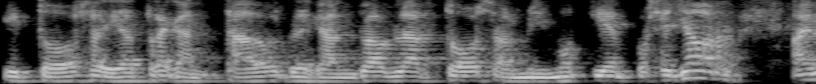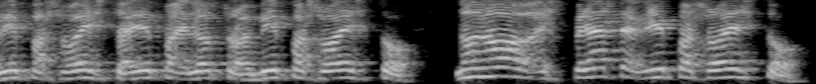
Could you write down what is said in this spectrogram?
y todos ahí atragantados, bregando a hablar todos al mismo tiempo. Señor, a mí me pasó esto, a mí me pasó el otro, a mí pasó esto. No, no, espérate, a mí me pasó esto.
